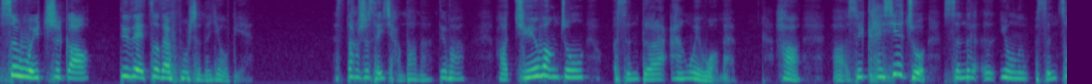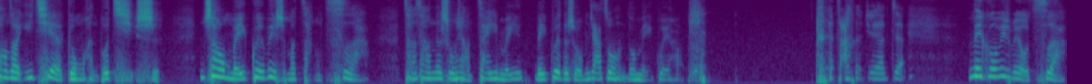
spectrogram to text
身为至高，对不对？坐在父神的右边。当时谁讲到呢？对吧？好，绝望中神得来安慰我们。好啊，所以感谢主，神那个用神创造一切，给我们很多启示。你知道玫瑰为什么长刺啊？常常那时候我想摘一玫玫瑰的时候，我们家种很多玫瑰哈，常常就要这，玫瑰为什么有刺啊？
